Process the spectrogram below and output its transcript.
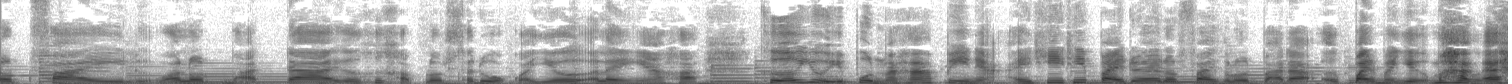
รถไฟหรือว่ารถบัสได้ก็คือขับรถสะดวกกว่าเยอะอะไรอย่างเงี้ยค่ะ คือเอออยู่ญี่ปุ่นมา 5 ปีเนี่ยไอที่ที่ไปด้วยรถไฟกับรถบัสอะเออไปมาเยอะมากแล้ว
